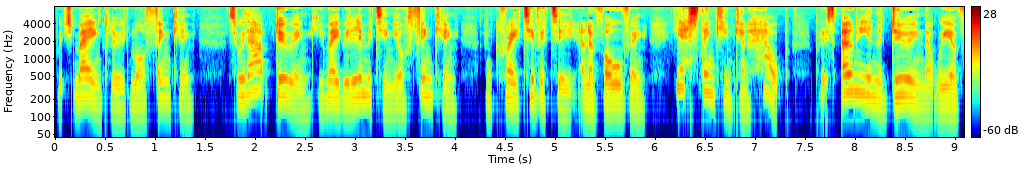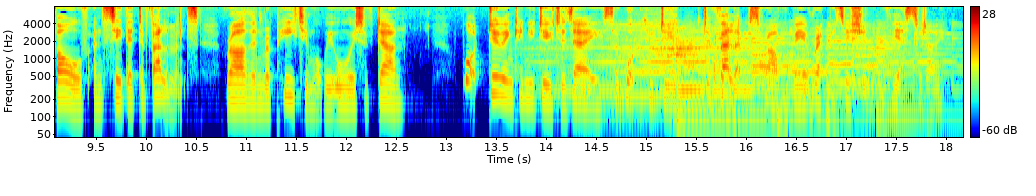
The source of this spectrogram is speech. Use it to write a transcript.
which may include more thinking. So, without doing, you may be limiting your thinking and creativity and evolving. Yes, thinking can help, but it's only in the doing that we evolve and see the developments rather than repeating what we always have done. What doing can you do today so what you do develops rather than be a repetition of yesterday?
